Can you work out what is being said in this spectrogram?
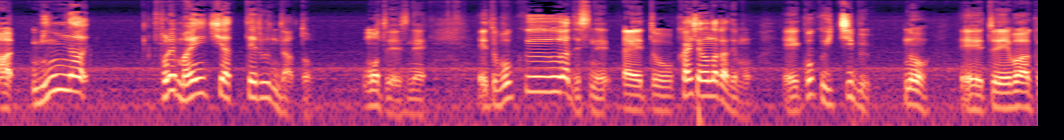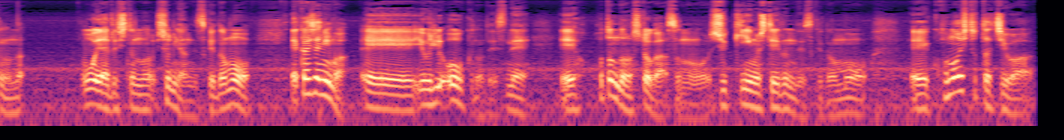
あ、みんな、これ毎日やってるんだと思ってですね、えっ、と、僕はですね、えっ、と、会社の中でも、えーごく一部の、えーテレワークのをやる人の一人なんですけども、会社には、えーより多くのですね、えーほとんどの人がその出勤をしているんですけども、えーこの人たちは、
